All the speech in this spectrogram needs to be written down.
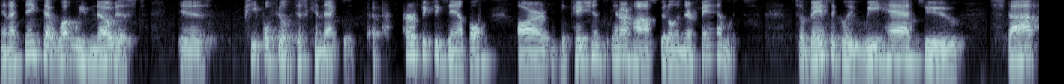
And I think that what we've noticed is people feel disconnected. A perfect example are the patients in our hospital and their families. So basically, we had to stop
